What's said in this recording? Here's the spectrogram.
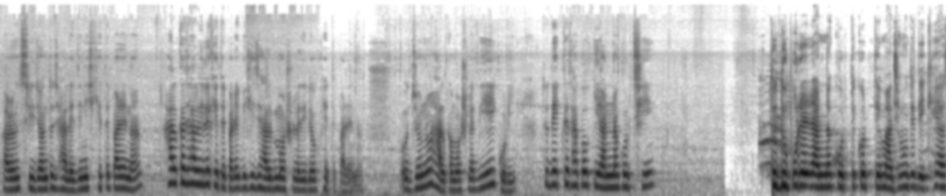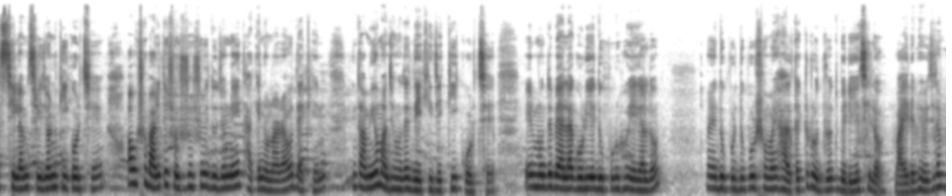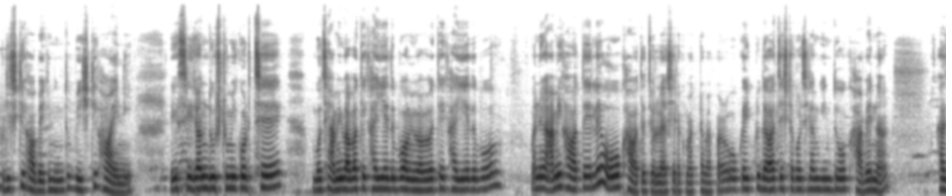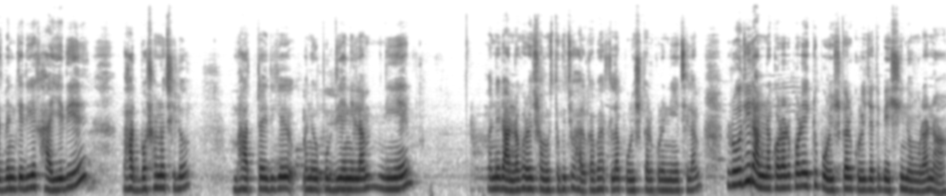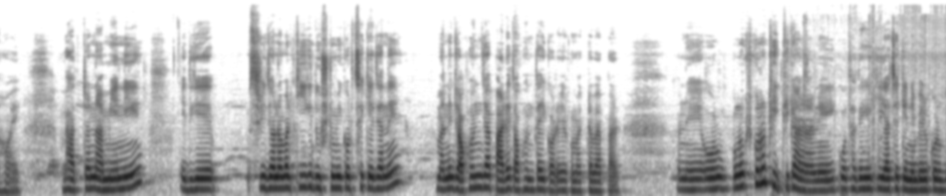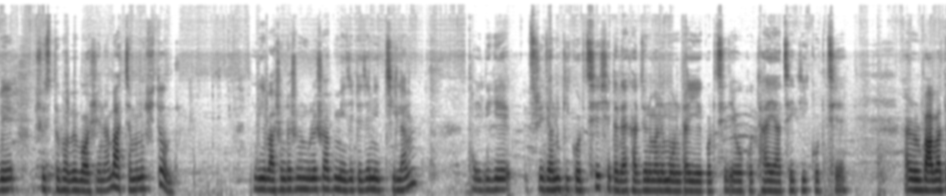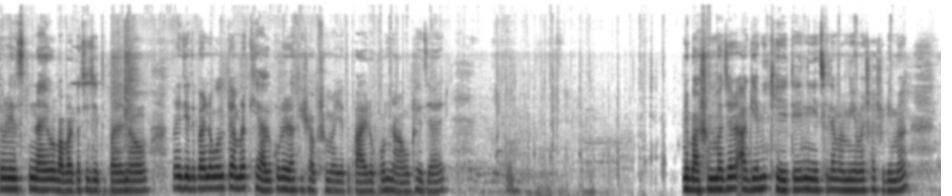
কারণ সৃজন তো ঝালের জিনিস খেতে পারে না। হালকা ঝাল দিলে খেতে পারে, বেশি ঝাল মশলা দিলেও খেতে পারে না। ওর জন্য হালকা মশলা দিয়েই করি। তো দেখতে থাকো কি রান্না করছি। তো দুপুরের রান্না করতে করতে মাঝে মধ্যে দেখে আসছিলাম সৃজন কি করছে। অবশ্য বাড়িতে শ্বশুর শাশুড়ি দুজনেই থাকেন, ওনারাও দেখেন। কিন্তু আমিও মাঝে মধ্যে দেখি যে কি করছে। এর মধ্যে বেলা গড়িয়ে দুপুর হয়ে গেল। মানে দুপুর দুপুর সময় হালকা একটু রোদ রোদ বেরিয়েছিল। বাইরে ভেবেছিলাম বৃষ্টি হবে, কিন্তু বৃষ্টি হয়নি। সৃজন দুষ্টুমি করছে। বলছে, আমি বাবাকে খাইয়ে দেবো, আমি বাবাকে খাইয়ে দেবো। মানে আমি খাওয়াতে এলে ও খাওয়াতে চলে আসে এরকম একটা ব্যাপার। ওকে একটু দেওয়ার চেষ্টা করছিলাম কিন্তু ও খাবে না। হাজব্যান্ডকে দিয়ে খাইয়ে দিয়ে ভাত বসানো ছিল। ভাতটা এদিকে মানে উপর দিয়ে নিলাম, নিয়ে মানে রান্নাঘরের সমস্ত কিছু হালকা পাতলা পরিষ্কার করে নিয়েছিলাম। রোজই রান্না করার পরে একটু পরিষ্কার করি যাতে বেশি নোংরা না হয়। ভাতটা নামিয়ে নিয়ে এদিকে সৃজন আবার কী দুষ্টুমি করছে কে জানে? মানে যখন যা পারে তখন তাই করে এরকম একটা ব্যাপার। মানে ওর কোনো কোনো ঠিক ঠিকানা নেই। কোথা থেকে কী আছে টেনে বের করবে, সুস্থভাবে বসে না। বাচ্চা মানুষ তো। এদিকে বাসন টাসনগুলো সব মেজে টেজে নিচ্ছিলাম। এইদিকে সৃজন কি করছে সেটা দেখার জন্য মানে মনটা ইয়ে করছে যে ও কোথায় আছে, কি করছে। আর ওর বাবা তো রেস্ট নেয় ওর বাবার কাছে যেতে পারে না ও। মানে যেতে পারে না বলতে আমরা খেয়াল করে রাখি সব সময় যাতে পায়ের ওপর না উঠে যায়। মানে বাসন মাজার আগে আমি খেয়ে টেয়ে নিয়েছিলাম আমি আমার শাশুড়ি মা।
